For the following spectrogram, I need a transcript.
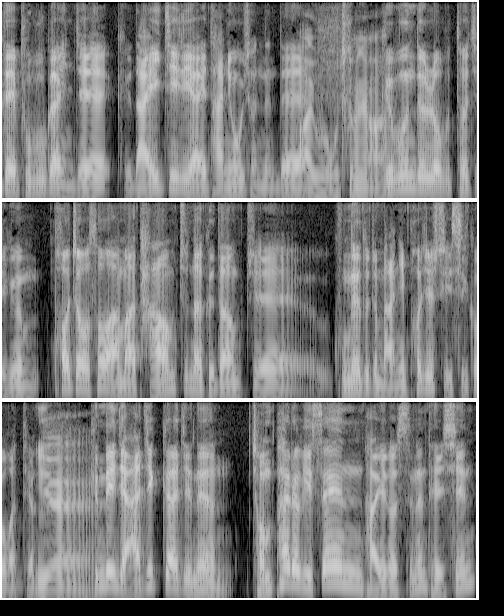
40대 부부가 이제 그 나이지리아에 다녀오셨는데 아이고 어떡하냐? 그분들로부터 지금 퍼져서 아마 다음 주나 그 다음 주에 국내도 좀 많이 퍼질 수 있을 것 같아요. 예. 근데 이제 아직까지는 전파력이 센 바이러스는 대신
